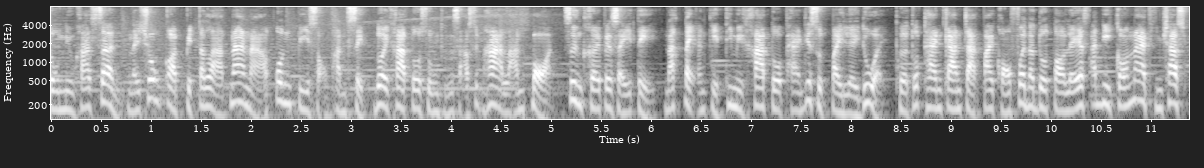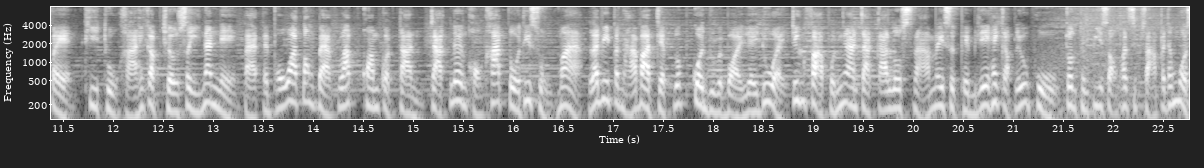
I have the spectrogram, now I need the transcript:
ดงนิวคาสเซิลในช่วงก่อนปิดตลาดหน้าหนาวต้นปี 2010 ด้วยค่าตัวสูงถึง 35 ล้านปอนด์ซึ่งเคยเป็นสถิติ นักเตะอังกฤษที่มีค่าตัวแพงที่สุดไปเลยด้วย เพื่อทดแทนการจากไปของเฟอร์นันโด ตอเรส อดีตกองหน้าทีมชาติสเปน ที่ถูกขายให้กับเชลซีนั่นเอง แต่เป็นเพราะว่าต้องแบกรับความกดดัน จากเรื่องของค่าตัวที่สูงมาก และมีปัญหาบาดเจ็บรบกวนอยู่บ่อยๆเลยด้วย จึงฝากผลงานจากการลงสนามในศึกพรีเมียร์ลีกให้กับลิเวอร์พูลจนถึงปี 2013 ไปทั้งหมด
